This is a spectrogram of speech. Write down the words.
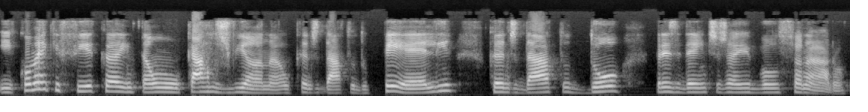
E como é que fica, então, o Carlos Viana, o candidato do PL, candidato do presidente Jair Bolsonaro?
